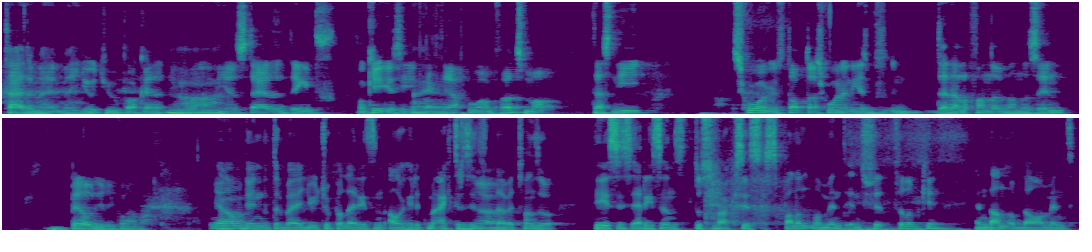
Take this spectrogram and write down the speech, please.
Tijden met, met YouTube ook, hè. Gewoon niet eens tijdens dingen... Oké, je ziet Ah, ja. achteraf gewoon vuts, maar dat is niet... Is gewoon gestopt, dat is gewoon ineens in de helft van de, van de zin. Speel die reclame. Ja, ik denk dat er bij YouTube wel ergens een algoritme achter zit. Ja. Dat weet van zo. Deze is ergens een tussen haakjes spannend moment in het fi- filmpje. En dan op dat moment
